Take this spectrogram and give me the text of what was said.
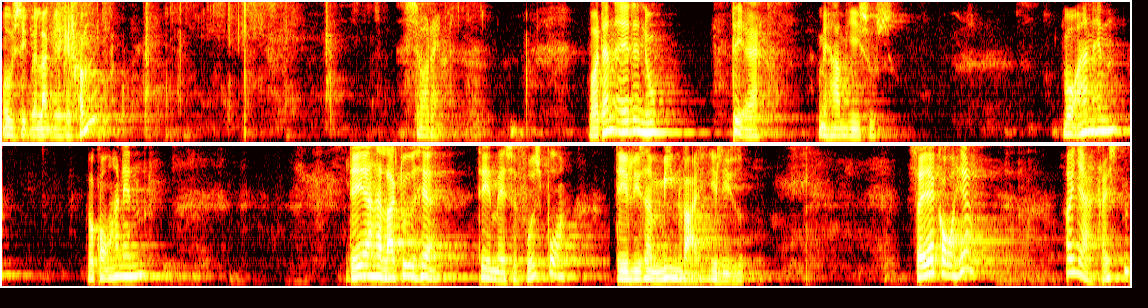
Må vi se, hvor langt jeg kan komme. Sådan. Hvordan er det nu, det er med ham Jesus? Hvor er han henne? Hvor går han henne? Det, jeg har lagt ud her, det er en masse fodspor. Det er ligesom min vej i livet. Så jeg går her, og jeg er kristen.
